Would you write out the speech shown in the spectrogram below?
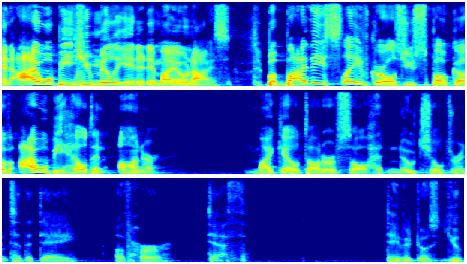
and I will be humiliated in my own eyes. But by these slave girls you spoke of, I will be held in honor. And Michal, daughter of Saul, had no children to the day of her death. David goes, You,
